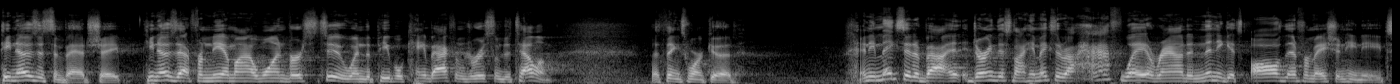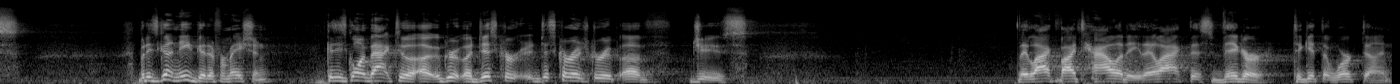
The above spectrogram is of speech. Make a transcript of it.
He knows it's in bad shape. He knows that from Nehemiah 1, verse 2, when the people came back from Jerusalem to tell him that things weren't good. And he makes it about, during this night, he makes it about halfway around, and then he gets all the information he needs. But he's going to need good information because he's going back to a, a group, a discouraged group of Jews. They lack vitality, they lack this vigor to get the work done.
